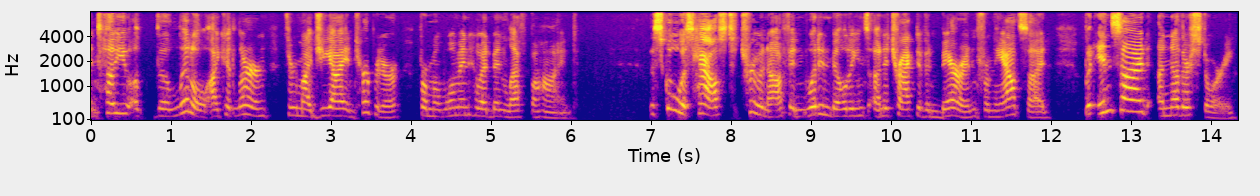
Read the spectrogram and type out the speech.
and tell you the little I could learn through my GI interpreter from a woman who had been left behind. The school was housed, true enough, in wooden buildings, unattractive and barren from the outside, but inside, another story.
